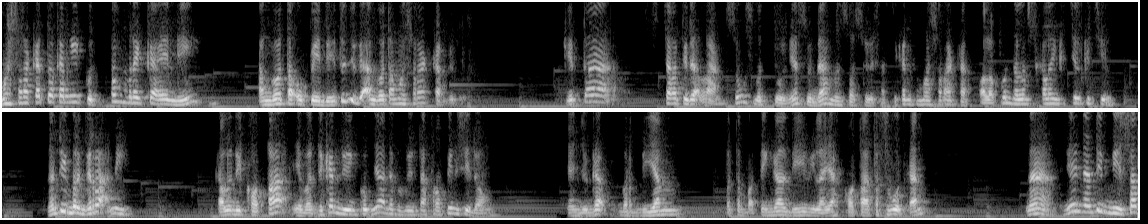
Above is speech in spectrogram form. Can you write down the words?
masyarakat itu akan ngikut. Toh mereka ini anggota UPD itu juga anggota masyarakat gitu. Kita secara tidak langsung sebetulnya sudah mensosialisasikan ke masyarakat walaupun dalam skala yang kecil-kecil. Nanti bergerak nih. Kalau di kota ya berarti kan di lingkupnya ada pemerintah provinsi dong yang juga berdiam bertempat tinggal di wilayah kota tersebut kan. Nah, dia nanti bisa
